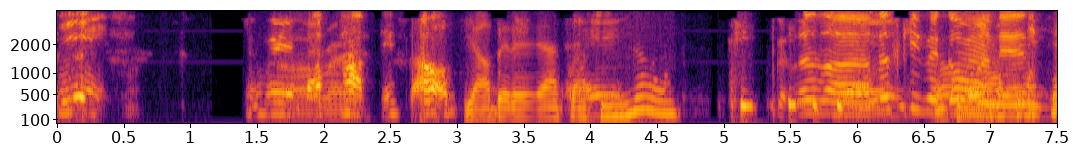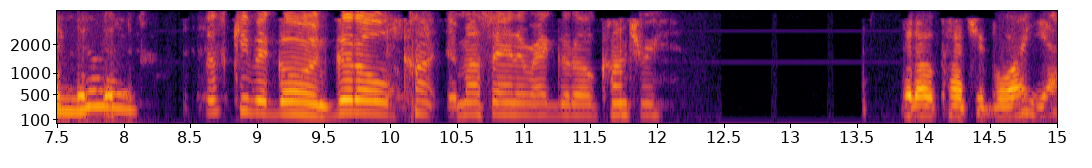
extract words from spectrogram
yeah. We're All about right. to pop this off. Y'all better act like you know. Let's uh let's keep it going then. Let's keep it going. Good old coun- am I saying it right? Good old country. Good old country boy, yeah.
